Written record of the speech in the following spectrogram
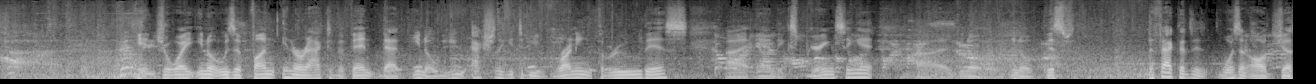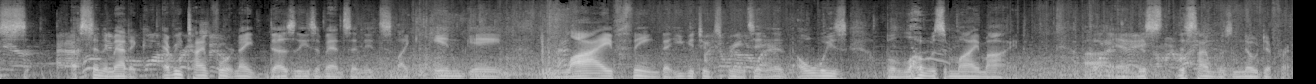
uh, enjoy. You know it was a fun interactive event that you know you actually get to be running through this uh, and experiencing it. Uh, you know you know this the fact that it wasn't all just a cinematic every time Fortnite does these events, and it's like in-game live thing that you get to experience. It, and it always blows my mind, uh, and this this time was no different.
